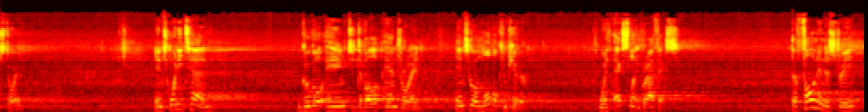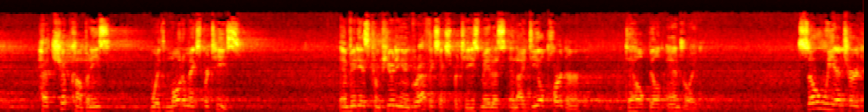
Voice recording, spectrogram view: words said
story. In 2010, Google aimed to develop Android into a mobile computer with excellent graphics. The phone industry had chip companies with modem expertise. NVIDIA's computing and graphics expertise made us an ideal partner to help build Android. So we entered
